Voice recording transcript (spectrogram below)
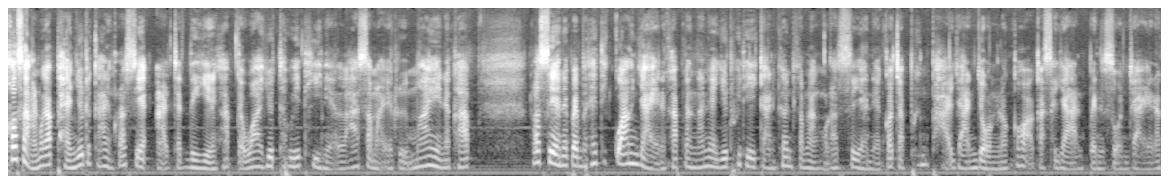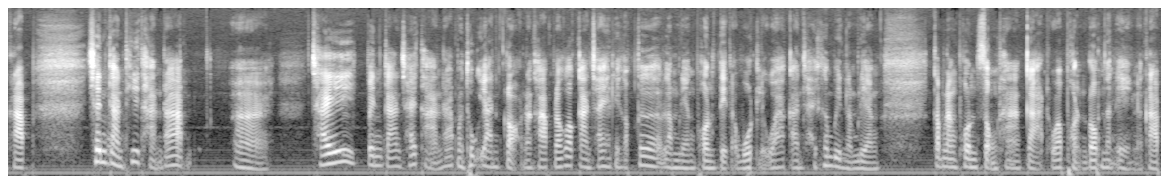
ข้อ3นะครับแผนยุทธการของรัสเซียอาจจะดีนะครับ แต่ว่ายุทธวิธีเนี่ยล้าสมัยหรือไม่นะครับรัสเซียเนี่ยเป็นประเทศที่กว้างใหญ่นะครับ ดังนั้นเนี่ยยุทธวิธีการเคลื่อนกำลังของรัสเซียเนี่ยก็จะพึ่งพายานยนต์แล้วก็อากาศยานเป็นส่วนใหญ่นะครับ เช่นการที่ฐานราบใช้เป็นการใช้ฐานราบบรรทุกยานเกราะนะครับ แล้วก็การใช้เฮลิคอปเตอร์ลำเลียงพลติดอาวุธ หรือว่าการใช้เครื่องบินลำเลียงกำลังพลส่งทางอากาศหรือว่าผลรบนั่นเองนะครับ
